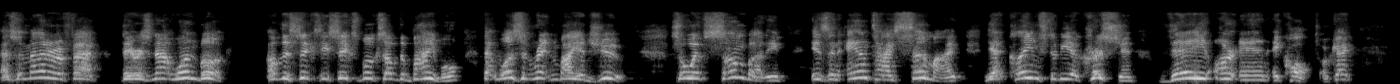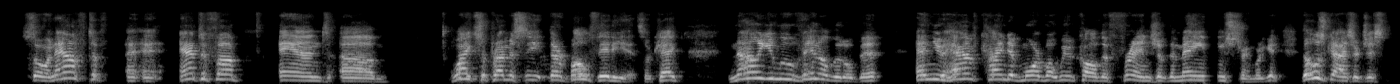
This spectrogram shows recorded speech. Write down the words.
As a matter of fact, there is not one book of the 66 books of the Bible that wasn't written by a Jew. So if somebody is an anti Semite yet claims to be a Christian, they are in a cult, okay? So an Antifa, and um, white supremacy, they're both idiots, okay? Now you move in a little bit and you have kind of more of what we would call the fringe of the mainstream. We're getting, those guys are just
